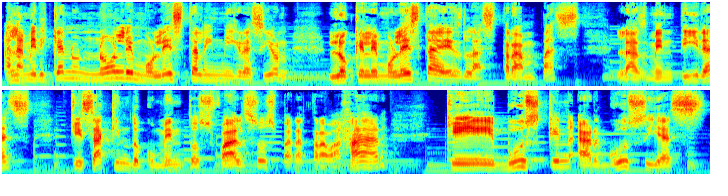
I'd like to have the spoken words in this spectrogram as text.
Al americano no le molesta la inmigración, lo que le molesta es las trampas, las mentiras, que saquen documentos falsos para trabajar, que busquen argucias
